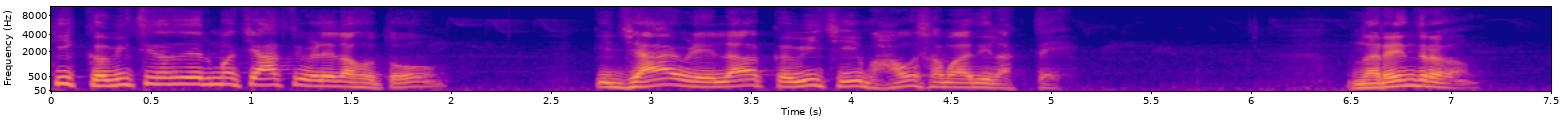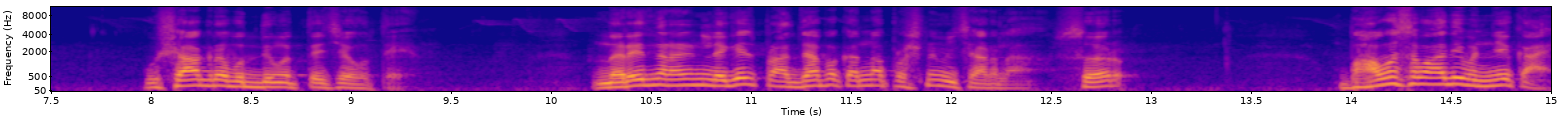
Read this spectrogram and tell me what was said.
की कवितेचा जन्म त्याच वेळेला होतो की ज्या वेळेला कवीची भावसमाधी लागते. नरेंद्र कुशाग्र बुद्धिमत्तेचे होते. नरेंद्राने लगेच प्राध्यापकांना प्रश्न विचारला सर भावसमाधी म्हणजे काय?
